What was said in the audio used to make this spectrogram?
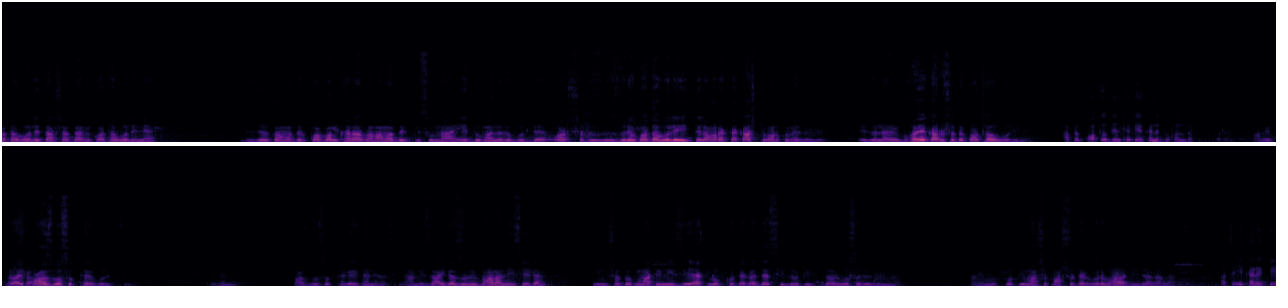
কথা বলে তার সাথে আমি কথা বলি না। যে যেহেতু আমাদের কপাল খারাপ আর আমাদের কিছু নাই এই দোকানের উপর দিয়ে ওর সাথে যদি জুড়ে কথা বলি তাহলে আমার একটা কাস্টমার কমে যাবে। এই জন্য আমি ভয়ে কারোর সাথে কথাও বলি না। আপনি কতদিন থেকে এখানে দোকানদার করেন? আমি প্রায় পাঁচ বছর থেকে করেছি এখানে। পাঁচ বছর থেকে এখানে আছি। আমি জায়গা জমি ভাড়া নিয়েছি এটা। তিন শতক মাটি নিয়েছি এক লক্ষ টাকা দিয়ে সিকিউরিটি দশ বছরের জন্য। আমি প্রতি মাসে পাঁচশো টাকা করে ভাড়া দিই জায়গালা আচ্ছা এখানে কি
